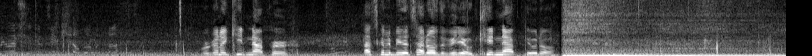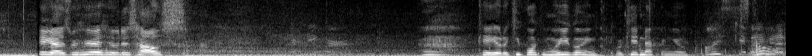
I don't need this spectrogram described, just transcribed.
We wish we could take Hilda with us. We're gonna kidnap her. That's gonna be the title of the video. Kidnap Hilda. Hey guys, we're here at Hilda's house. Okay, Hilda, keep walking. Where are you going? We're kidnapping you. Oh, oh,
